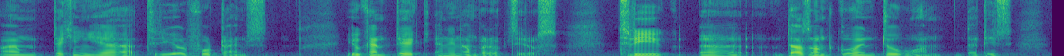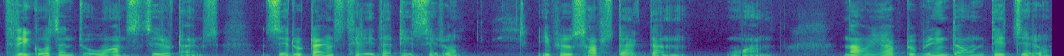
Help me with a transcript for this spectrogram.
i'm taking here three or four times. You can take any number of zeros. 3 uh, doesn't go into 1 that is 3 goes into 1 0 times. 0 times 3 that is 0 if you subtract then 1 now you have to bring down this 0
